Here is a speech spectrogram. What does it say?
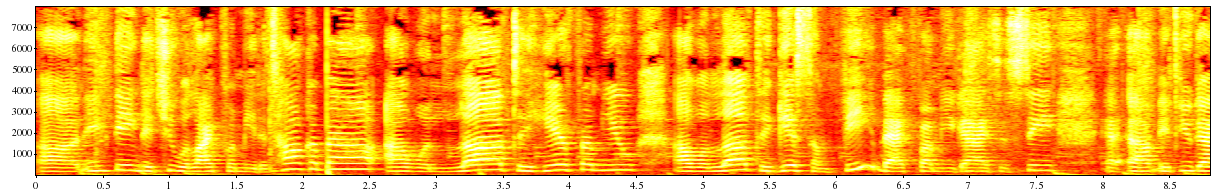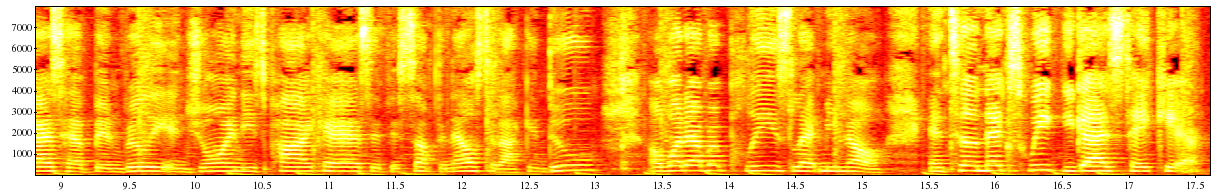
uh, anything that you would like for me to talk about. I would love to hear from you. I would love to get some feedback from you guys to see uh, um, if you guys have been really enjoying these podcasts if it's something else that i can do or whatever please let me know. Until next week you guys take care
